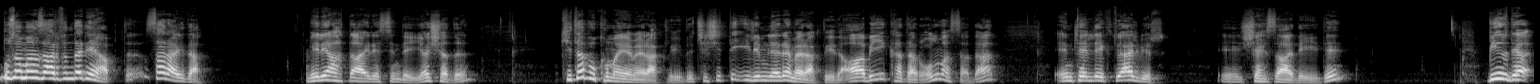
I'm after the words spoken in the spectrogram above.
Bu zaman zarfında ne yaptı? Sarayda veliaht dairesinde yaşadı. Kitap okumaya meraklıydı. Çeşitli ilimlere meraklıydı. Ağabeyi kadar olmasa da entelektüel bir e, şehzadeydi. Bir de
